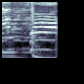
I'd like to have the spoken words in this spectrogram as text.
looking for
